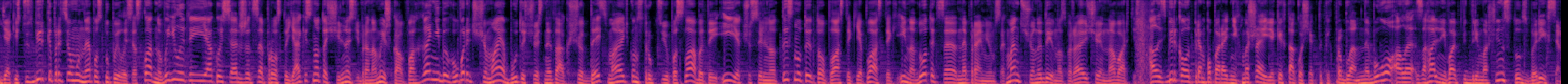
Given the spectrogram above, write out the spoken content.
Якістю збірки при цьому не поступилися. Складно виділити її якось, адже це просто якісно та щільно зібрана мишка. Вага ніби говорить, що має бути щось не так, що десь мають конструкцію послабити, і якщо сильно тиснути, то пластик є пластик, і на дотик це не преміум сегмент, що не дивно, зважаючи на вартість. Але збірка, от прям попередніх мишей, в яких також як таких проблем не було, але загальний вайб від Dream Machines тут зберігся,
